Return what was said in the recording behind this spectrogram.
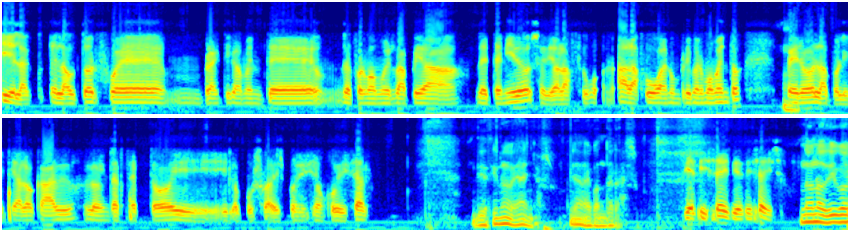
Sí, el, autor fue mm, prácticamente de forma muy rápida detenido, se dio a la fuga, a la fuga en un primer momento, mm. pero la policía local lo interceptó y, lo puso a disposición judicial. 19 años, ya me contarás. 16, 16. No, no, digo,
